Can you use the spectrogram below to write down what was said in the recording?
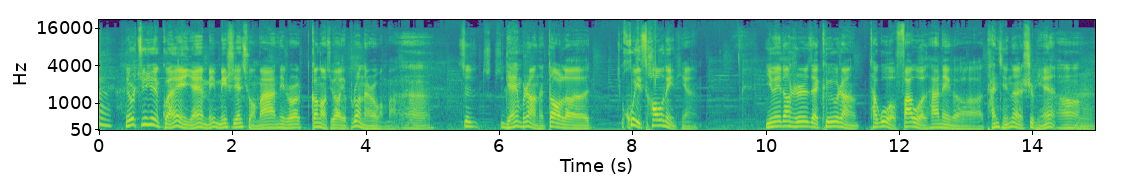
那时候军训管得也严，也没没时间去网吧。那时候刚到学校，也不知道哪儿有网吧，嗯就就联系不上他。到了会操那天，因为当时在 QQ 上，他给我发过他那个弹琴的视频。啊，嗯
